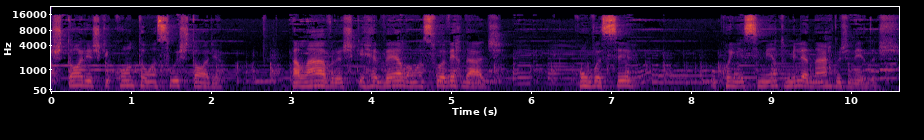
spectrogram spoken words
Histórias que contam a sua história, palavras que revelam a sua verdade com você o conhecimento milenar dos Vedas.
